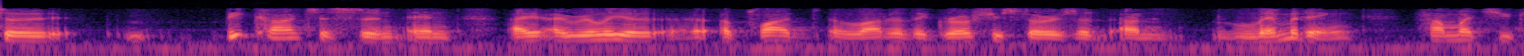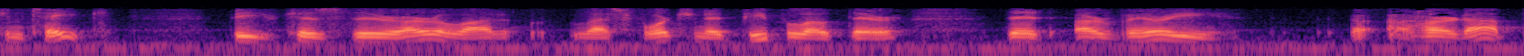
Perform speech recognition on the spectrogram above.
So be conscious, and, and I, I really uh, applaud a lot of the grocery stores on, on limiting how much you can take, because there are a lot less fortunate people out there that are very uh, hard up,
